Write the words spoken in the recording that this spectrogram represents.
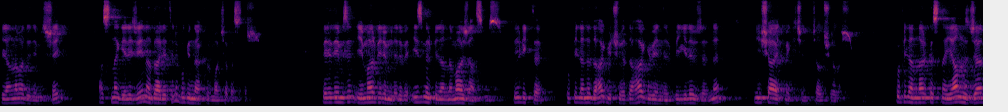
planlama dediğimiz şey aslında geleceğin adaletini bugünden kurma çabasıdır. Belediyemizin imar birimleri ve İzmir Planlama Ajansımız birlikte bu planı daha güçlü ve daha güvenilir bilgiler üzerine inşa etmek için çalışıyorlar. Bu planın arkasında yalnızca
